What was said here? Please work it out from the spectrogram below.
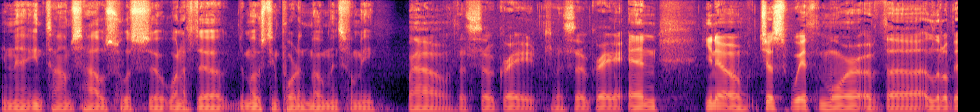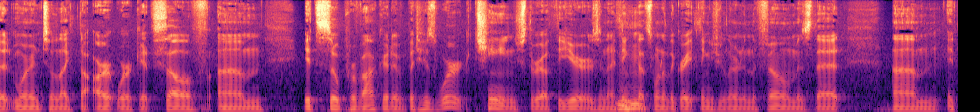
in uh, in Tom's house, was uh, one of the the most important moments for me. Wow, that's so great. That's so great. And you know, just with more of the a little bit more into like the artwork itself, um, it's so provocative. But his work changed throughout the years, and I Mm-hmm. think that's one of the great things you learn in the film is that um, it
